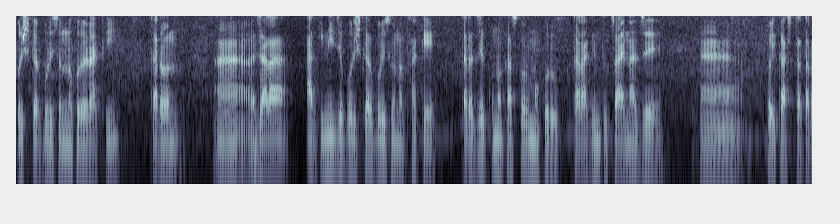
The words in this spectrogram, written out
পরিষ্কার পরিচ্ছন্ন করে রাখি। কারণ যারা আর কি নিজে পরিষ্কার পরিচ্ছন্ন থাকে, তারা যে কোনো কাজকর্ম করুক, তারা কিন্তু চায় না যে ওই কাজটা তার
